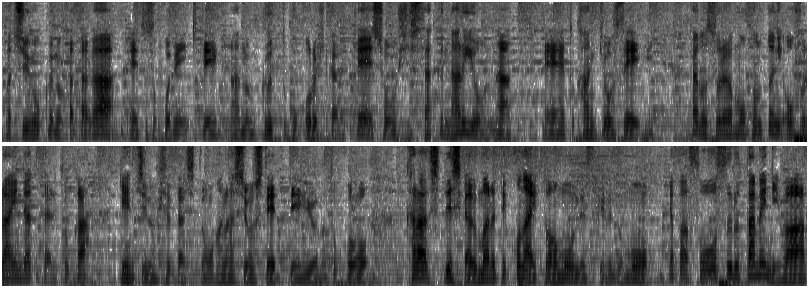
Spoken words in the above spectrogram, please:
まあ、中国の方が、えー、とそこで来て、あの、ぐっと心惹かれて消費したくなるような、えー、と環境整備、多分それはもう本当にオフラインだったりとか、現地の人たちとお話をしてっていうようなところからでしか生まれてこないとは思うんですけれども、やっぱそうするためには、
